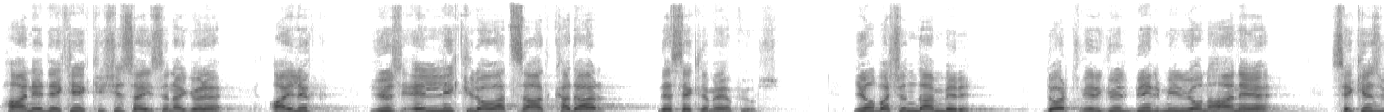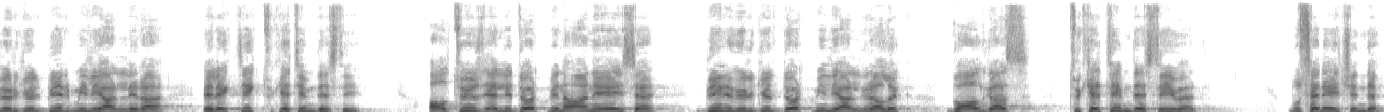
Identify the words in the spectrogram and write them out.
hanedeki kişi sayısına göre aylık 150 kilowatt saat kadar destekleme yapıyoruz. Yılbaşından beri 4,1 milyon haneye 8,1 milyar lira elektrik tüketim desteği, 654 bin haneye ise 1,4 milyar liralık doğalgaz tüketim desteği verdik. Bu sene içinde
